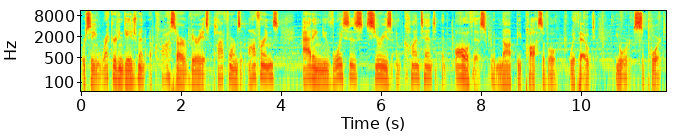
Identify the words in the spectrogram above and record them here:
We're seeing record engagement across our various platforms and offerings, adding new voices, series, and content, and all of this would not be possible without your support.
